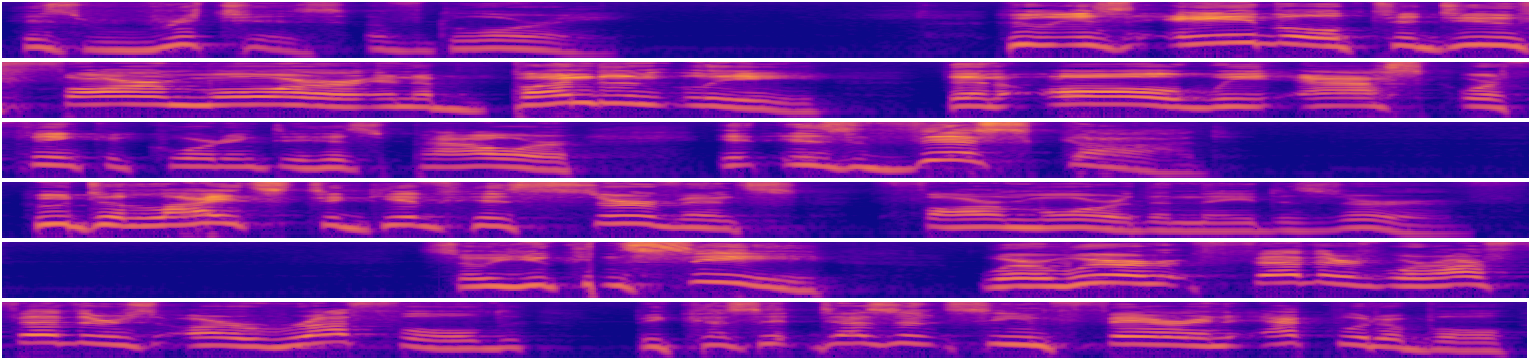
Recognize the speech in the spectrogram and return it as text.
his riches of glory who is able to do far more and abundantly than all we ask or think according to his power. It is this God who delights to give his servants far more than they deserve. So you can see where we're feathers, where our feathers are ruffled because it doesn't seem fair and equitable,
